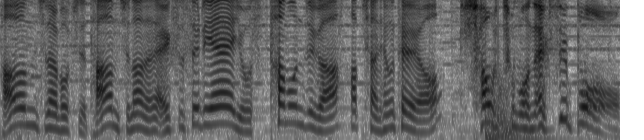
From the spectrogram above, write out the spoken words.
다음 진화를 봅시다. 다음 진화는 X3의 요 스타몬즈가 합체한 형태예요. 샤우트몬 X4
